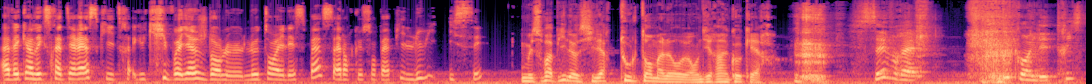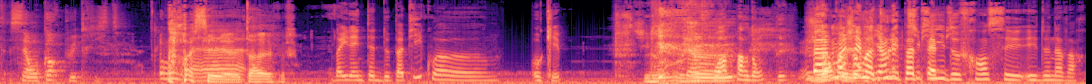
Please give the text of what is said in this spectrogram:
avec un extraterrestre qui, voyage dans le, le temps et l'espace, alors que son papy, lui, il sait. Mais son papy, il a aussi l'air tout le temps malheureux. On dirait un cocker. C'est vrai. Quand il est triste, c'est encore plus triste. Oui, Ah, bah, euh, bah, il a une tête de papy, quoi. euh, Je- un froid, pardon. Bah, Non, moi, j'aime bien tous le les papis papy. de France et, et de Navarre.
